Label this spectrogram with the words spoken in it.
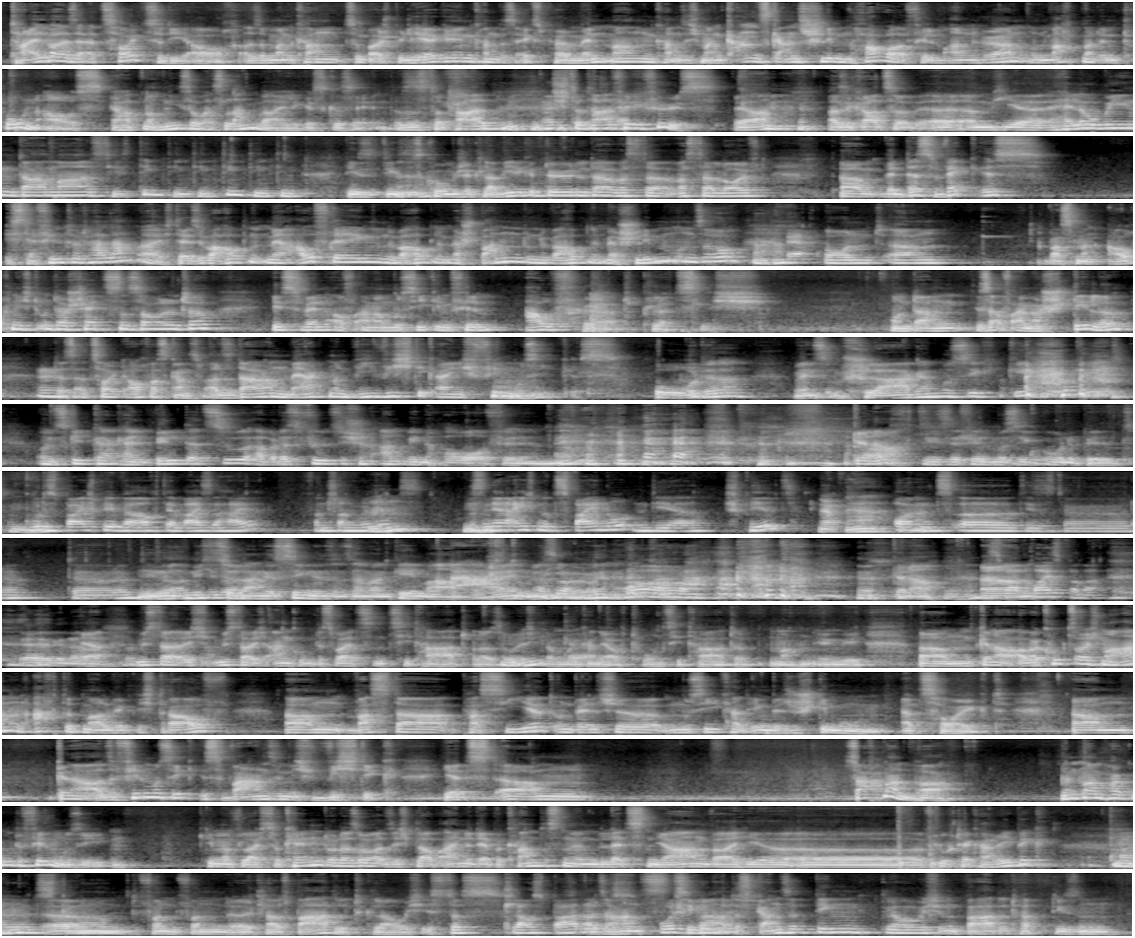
Teilweise erzeugt sie die auch. Also man kann zum Beispiel hergehen, kann das Experiment machen, kann sich mal einen ganz, ganz schlimmen Horrorfilm anhören und macht mal den Ton aus. Er hat noch nie so was Langweiliges gesehen. Das ist total, Das total für die Füße. Ja? Also gerade so äh, ähm, hier Halloween damals, dieses Ding, Ding, Ding, Ding, Ding, Ding, dieses, dieses komische Klaviergedödel da, was da, was da läuft. Ähm, wenn das weg ist, ist der Film total langweilig. Der ist überhaupt nicht mehr aufregend, überhaupt nicht mehr spannend und überhaupt nicht mehr schlimm und so. Ja. Und ähm, was man auch nicht unterschätzen sollte, ist, wenn auf einmal Musik im Film aufhört plötzlich. Und dann ist auf einmal Stille. Das erzeugt auch was ganz. Also daran merkt man, wie wichtig eigentlich Filmmusik ist. Oder wenn es um Schlagermusik geht, geht und es gibt gar kein Bild dazu, aber das fühlt sich schon an wie ein Horrorfilm. Ne? Genau. Auch diese Filmmusik ohne Bild. Ein gutes Beispiel wäre auch Der Weiße Hai von John Williams. Das sind ja eigentlich nur zwei Noten, die er spielt. Ja. Ja. Und äh, dieses. Da, da, da, da, dieser, Nicht, dieser, so lange singen, sonst haben wir ein GEMA Ach, rein. du Also, oh, Genau. das war ein Ähm, Räusperer. Ja, genau. Ja, müsst ihr, euch, müsst ihr euch angucken, das war jetzt ein Zitat oder so. Ich glaube, man kann ja auch Tonzitate machen irgendwie. Ähm, genau, aber guckt es euch mal an und achtet mal wirklich drauf, ähm, was da passiert und welche Musik halt irgendwelche Stimmungen erzeugt. Ähm, genau, also Filmmusik ist wahnsinnig wichtig. Jetzt ähm, sagt mal ein paar. Nennt mal ein paar gute Filmmusiken, die man vielleicht so kennt oder so. Also ich glaube, eine der bekanntesten in den letzten Jahren war hier äh, Fluch der Karibik. Pirates, genau. Ähm, von von äh, Klaus Badelt, glaube ich, ist das. Klaus Badelt. Also Hans Zimmer hat das ganze Ding, glaube ich, und Badelt hat diesen,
